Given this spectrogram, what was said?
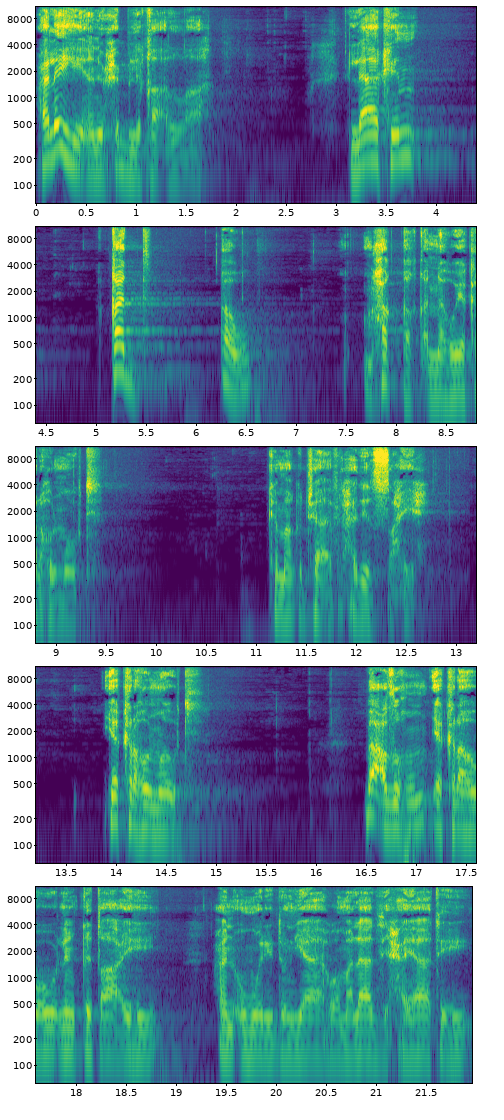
عليه أن يحب لقاء الله. لكن قد أو محقق أنه يكره الموت. كما جاء في الحديث الصحيح. يكره الموت. بعضهم يكرهه لانقطاعه عن أمور دنياه وملاذ حياته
